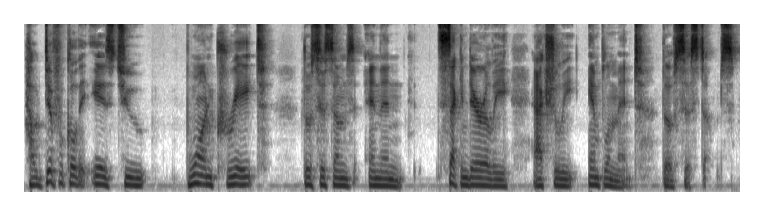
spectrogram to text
how difficult it is to one create those systems and then secondarily actually implement those systems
